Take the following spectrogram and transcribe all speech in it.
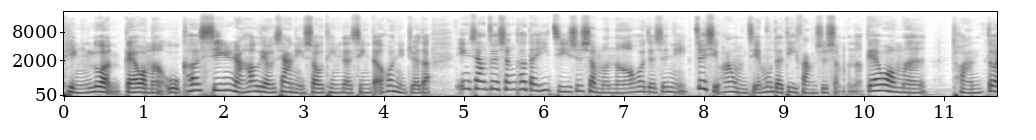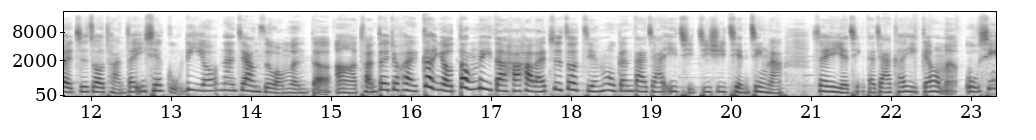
评论，给我们五颗星，然后留下你收听的心得，或你觉得印象最深刻的一集是什么呢？或者是你最喜欢我们节目的地方是什么呢？给我们。团队制作团队一些鼓励哦，那这样子我们的呃团队就会更有动力的好好来制作节目，跟大家一起继续前进啦。所以也请大家可以给我们五星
